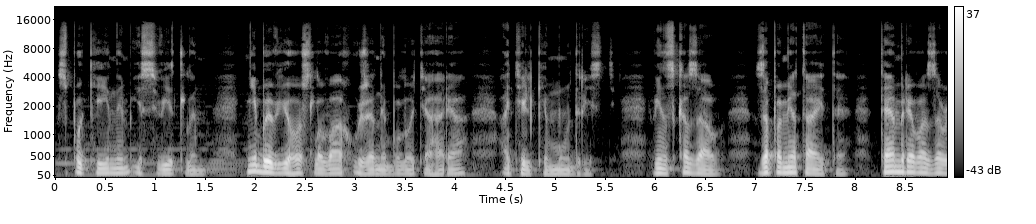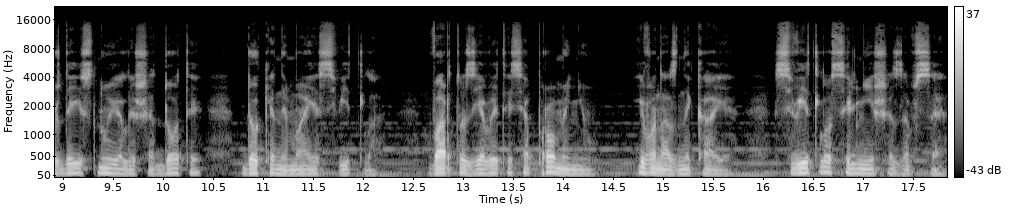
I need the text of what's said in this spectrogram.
спокійним і світлим, ніби в його словах уже не було тягаря, а тільки мудрість. Він сказав: Запам'ятайте, темрява завжди існує лише доти, доки немає світла. Варто з'явитися променю, і вона зникає. Світло сильніше за все.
